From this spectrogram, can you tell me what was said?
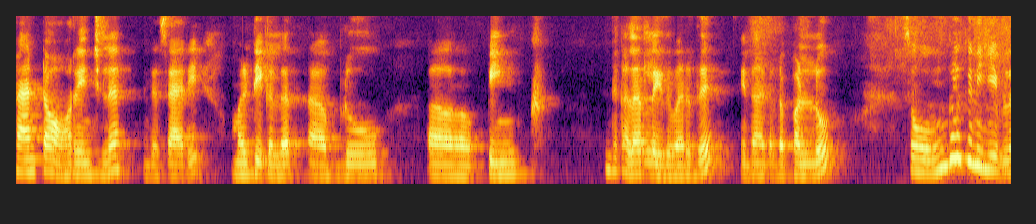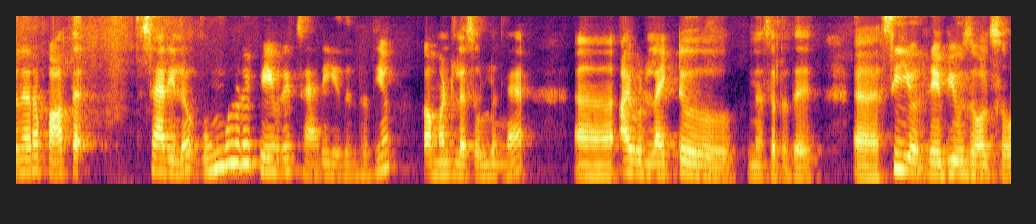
Fanta ஆரேஞ்சில் இந்த sari multi colour blue pink இந்த கலரில் இது வருது. இதான் இதோட பல்லு. ஸோ உங்களுக்கு நீங்கள் இவ்வளோ நேரம் பார்த்த சாரியில் உங்களுடைய ஃபேவரட் சாரீ எதுன்றதையும் கமெண்ட்டில் சொல்லுங்கள் ஐ வுட் லைக் டு என்ன சொல்கிறது சி யுவர் ரிவ்யூஸ் ஆல்சோ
